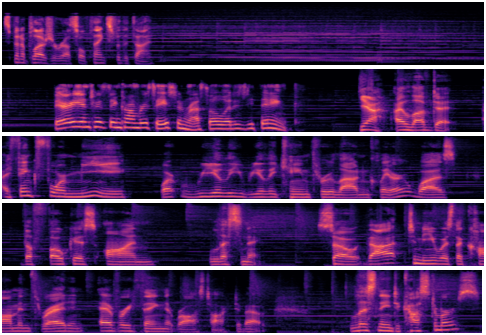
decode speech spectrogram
It's been a pleasure, Russell. Thanks for the time. Very interesting conversation, Russell. What did you think? Yeah, I loved it. I think for me, what really, really came through loud and clear was the focus on listening. So that to me was the common thread in everything that Ross talked about. Listening to customers.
